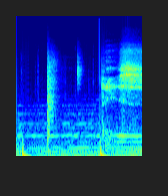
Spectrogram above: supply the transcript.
this.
